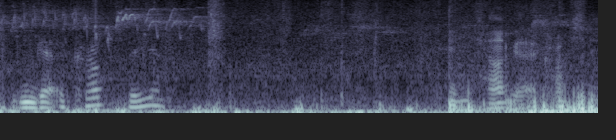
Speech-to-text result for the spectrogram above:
Look, we can get across here. You can't get across here.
